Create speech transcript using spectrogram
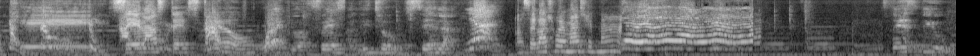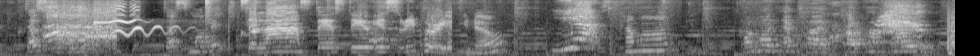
Okay Sarah stay still wipe your face a little Sarah yes อ่ะเซล่าช่วยมาเช็ดหน้า stay still just moment just moment The last, stay still, is slippery. You know? Yes. Come on. Come on, Apple. How come how?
